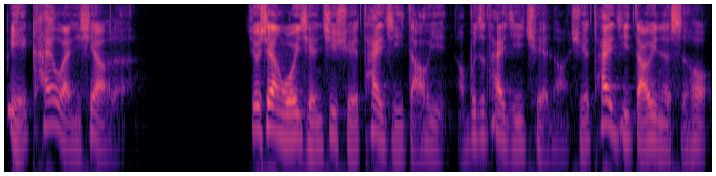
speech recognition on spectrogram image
别开玩笑了！就像我以前去学太极导引啊，不是太极拳啊，学太极导引的时候，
